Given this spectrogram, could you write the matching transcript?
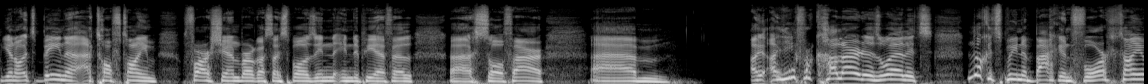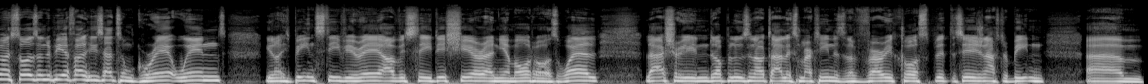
you know, it's been a, a, tough time for Shane Burgos, I suppose, in in the PFL uh, so far. Um, I, I think for Collard as well, it's look, it's been a back and forth time, I suppose, in the PFL. He's had some great wins. You know, he's beaten Stevie Ray, obviously, this year, and Yamamoto as well. Last year, he ended up losing out to Alex Martinez in a very close split decision after beating. Um,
